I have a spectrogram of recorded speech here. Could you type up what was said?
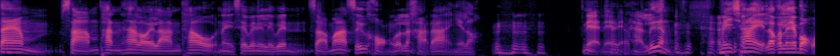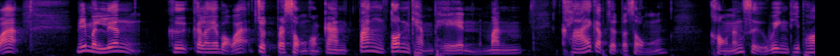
แต้ม3,500ล้านเท่าใน7 e เ e ่ e อสามารถซื้อของลดราคาได้อย่างเงี้ยเหรอเนี่ยเนี่ยเนี่ยหาเรื่องไม่ใช่เรากำลังจะบอกว่า นี่มันเรื่อง คือกำลังจะบอกว่าจุดประสงค์ของการตั้งต้นแคมเปญมันคล้ายกับจุดประสงค์ของหนังสือวิ่งที่พ่อ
